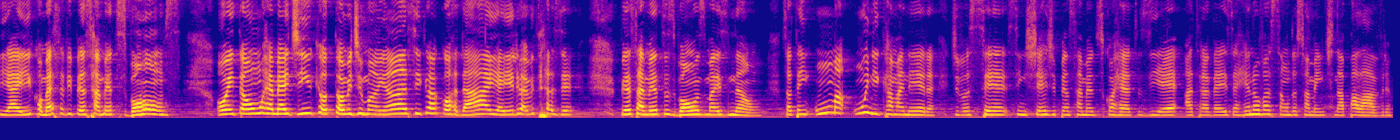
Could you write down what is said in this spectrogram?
E aí começa a vir pensamentos bons. Ou então um remedinho que eu tome de manhã, assim que eu acordar, e aí ele vai me trazer pensamentos bons, mas não. Só tem uma única maneira de você se encher de pensamentos corretos e é através da renovação da sua mente na palavra.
